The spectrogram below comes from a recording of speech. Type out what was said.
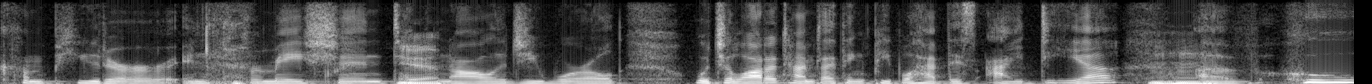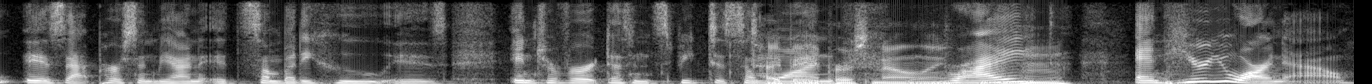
computer information Yeah. technology world, which a lot of times I think people have this idea Mm-hmm. of who is that person behind it. It's somebody who is introvert, doesn't speak to someone, personality. Mm-hmm. right? And here you are now.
